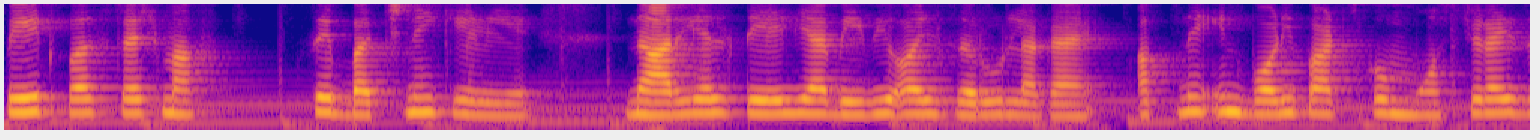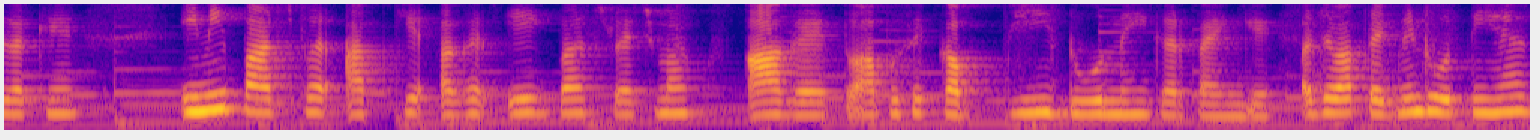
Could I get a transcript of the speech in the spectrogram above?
पेट पर स्ट्रेच मार्क्स से बचने के लिए नारियल, तेल या बेबी ऑयल ज़रूर लगाएँ। अपने इन बॉडी पार्ट्स को मॉइस्चराइज रखें। इन्हीं पार्ट्स पर आपके अगर एक बार स्ट्रेच मार्क्स आ गए तो आप उसे कभी दूर नहीं कर पाएँगे। और जब आप प्रेग्नेंट होती हैं,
